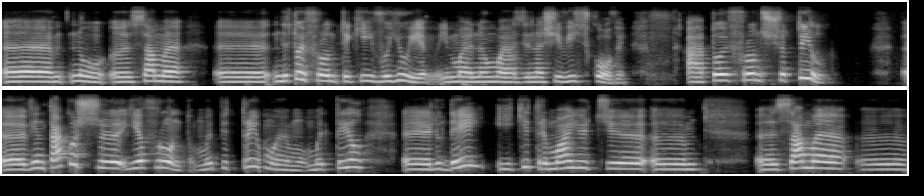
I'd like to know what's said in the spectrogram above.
е, ну, е, саме е, не той фронт, який воює, і маю на увазі наші військові, а той фронт, що тил. Е, Він також е, є фронтом. Ми підтримуємо ми тил людей, які тримають саме е,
